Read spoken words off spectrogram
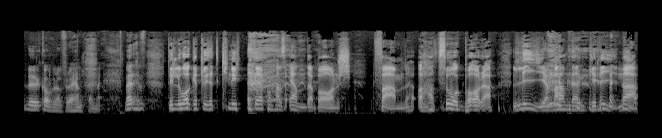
Nu, kommer de för att hämta mig. Men, Det låg ett litet knytte på hans enda barns famn och han såg bara liemannen grina.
